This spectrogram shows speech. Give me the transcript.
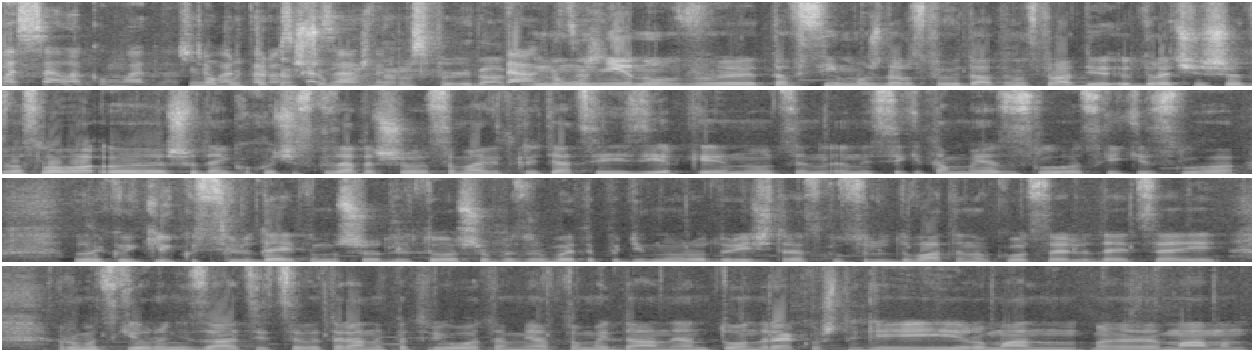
весела, кумедна, що Мабуть, варто така, що розказати. можна розповідати. Так. Ну ні, ну в та всім можна розповідати. Насправді, до речі, ще два слова е, швиденько хочу сказати, що саме відкриття цієї зірки, ну це не стільки там моя заслуга, скільки заслуга великої кількості людей. Тому що для того, щоб зробити подібну роду річ, треба сконсолідувати навколо цих людей. Це і громадські організації, це ветерани патріотам, і автомайдан, і Антон Рекош такий, і Роман е, Мамонт,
